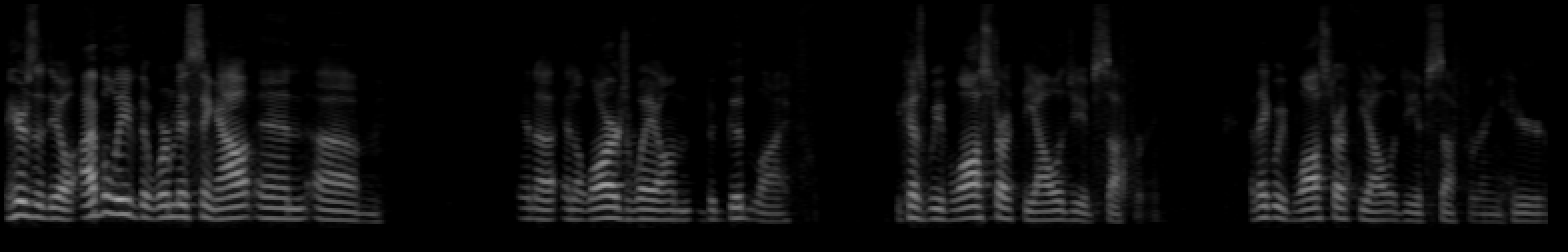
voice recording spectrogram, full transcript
Here's the deal I believe that we're missing out in, um, in, a, in a large way on the good life because we've lost our theology of suffering. I think we've lost our theology of suffering here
